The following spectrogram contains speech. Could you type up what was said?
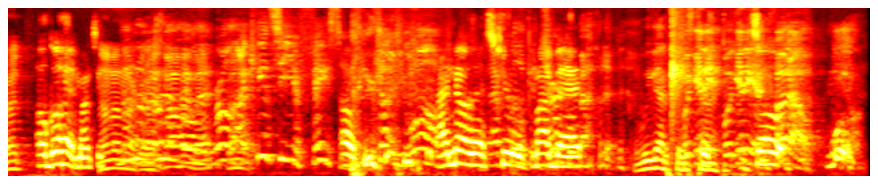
Go oh, go ahead, Monty. No, no, no. no, no, go no, ahead. no, Go ahead, roll, man. roll. Go I ahead. can't see your face, so Oh. I keep cutting you off. I know that's I true. feel like a My jerk bad. about it. We got a We're getting FaceTime. we're getting So- a cutout.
